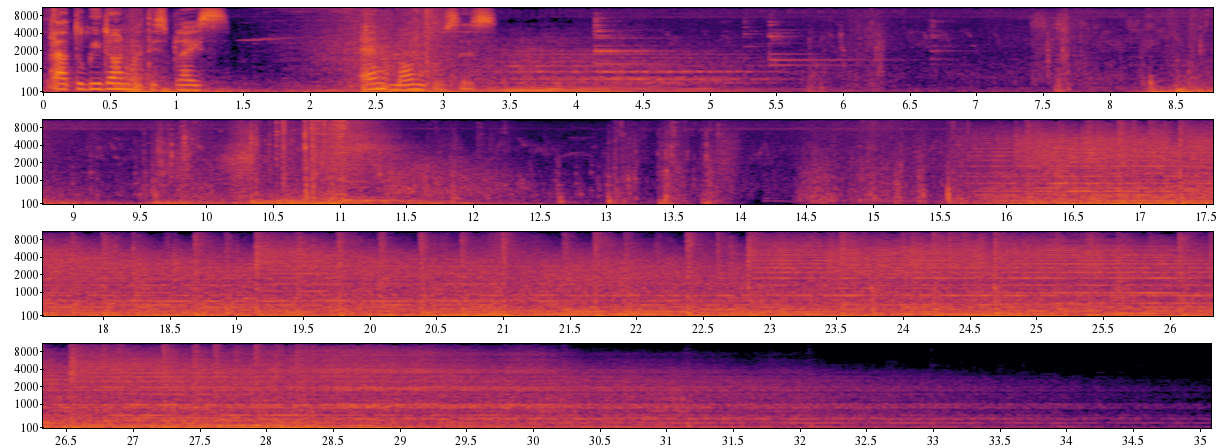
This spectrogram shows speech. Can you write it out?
Glad to be done with this place. And mongooses.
